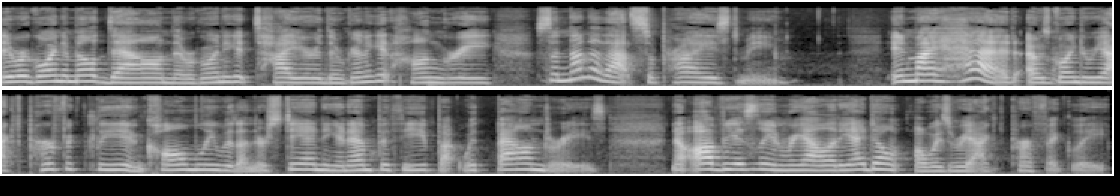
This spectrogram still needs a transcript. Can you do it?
They were going to melt down, they were going to get tired, they were going to get hungry, so none of that surprised me. In my head, I was going to react perfectly and calmly with understanding and empathy, but with boundaries. Now, obviously, in reality, I don't always react perfectly.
